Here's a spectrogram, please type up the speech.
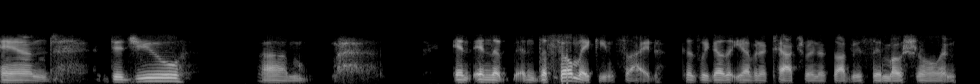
and did you, um, in in the in the filmmaking side, because we know that you have an attachment, it's obviously emotional, and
